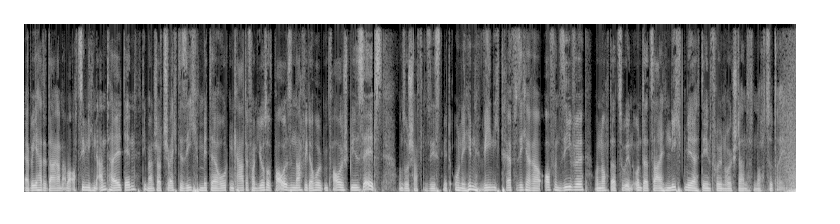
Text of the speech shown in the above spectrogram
RB hatte daran aber auch ziemlichen Anteil, denn die Mannschaft schwächte sich mit der roten Karte von Josef Paulsen nach wiederholtem Foulspiel selbst. Und so schafften sie es mit ohnehin wenig treffsicherer Offensive und noch dazu in Unterzahl nicht mehr den frühen Rückstand noch zu drehen.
